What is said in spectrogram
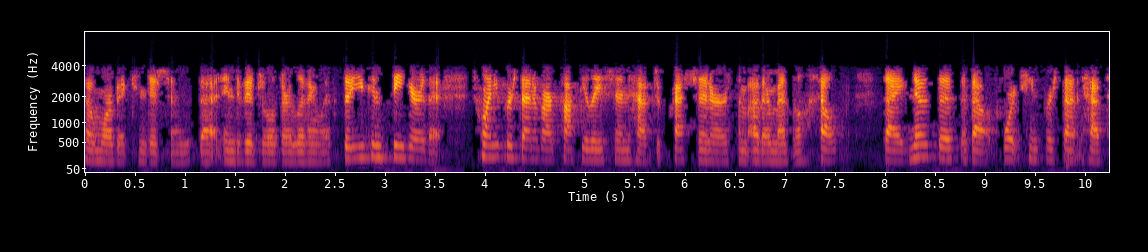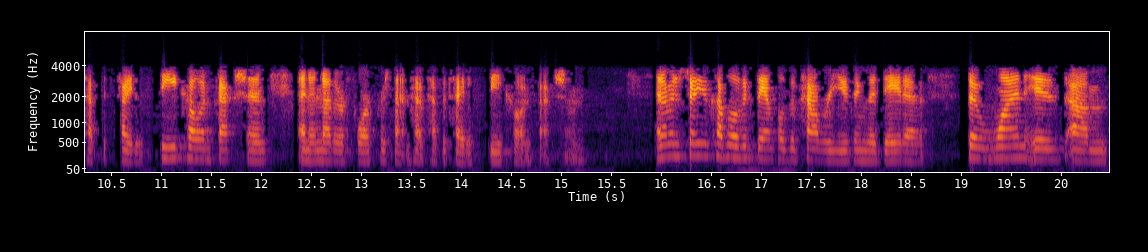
comorbid conditions that individuals are living with. So you can see here that 20% of our population have depression or some other mental health diagnosis, about 14% have hepatitis C co-infection, and another 4% have hepatitis B co-infection. And I'm going to show you a couple of examples of how we're using the data. So one is um,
